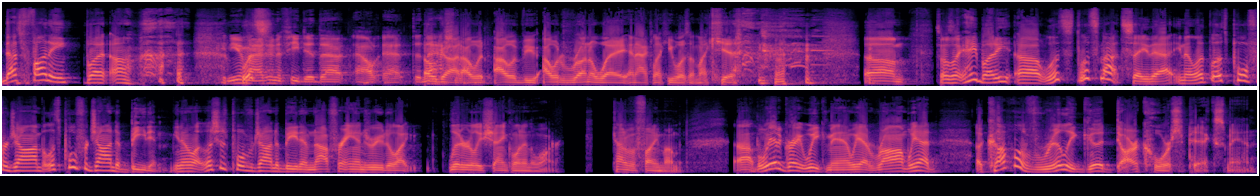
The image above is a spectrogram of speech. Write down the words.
that's funny, but uh, Can you imagine if he did that out at the? oh god, I would, I would be, I would run away and act like he wasn't my kid. um, so I was like, hey, buddy, uh, let's let's not say that. You know, let, let's pull for John, but let's pull for John to beat him. You know what? Let's just pull for John to beat him, not for Andrew to like literally shank one in the water. Kind of a funny moment. Uh, but we had a great week, man. We had Rahm. We had a couple of really good dark horse picks, man.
